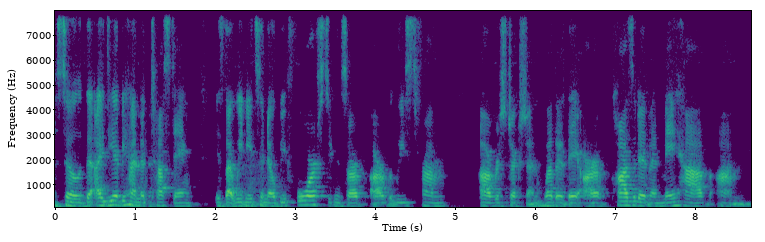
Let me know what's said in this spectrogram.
So the idea behind the testing is that we need to know before students are, are released from uh, restriction, whether they are positive and may have um,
